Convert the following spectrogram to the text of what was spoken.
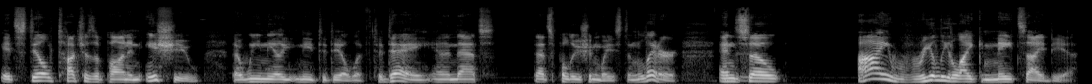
it still touches upon an issue that we need, need to deal with today, and that's that's pollution, waste, and litter. And so, I really like Nate's idea.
